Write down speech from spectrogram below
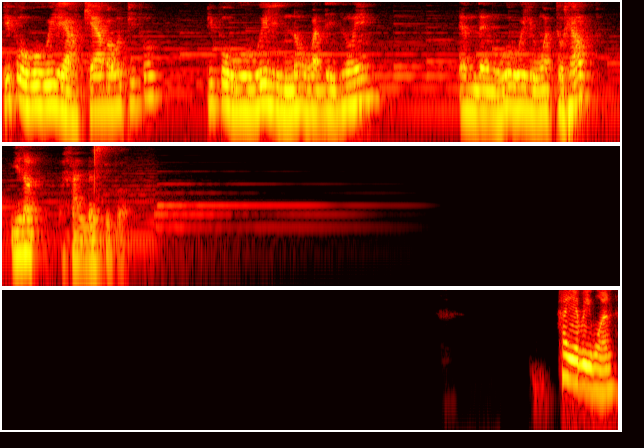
People who really have care about people people who really know what they're doing and then who really want to help, you don't find those people. Hi, everyone.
